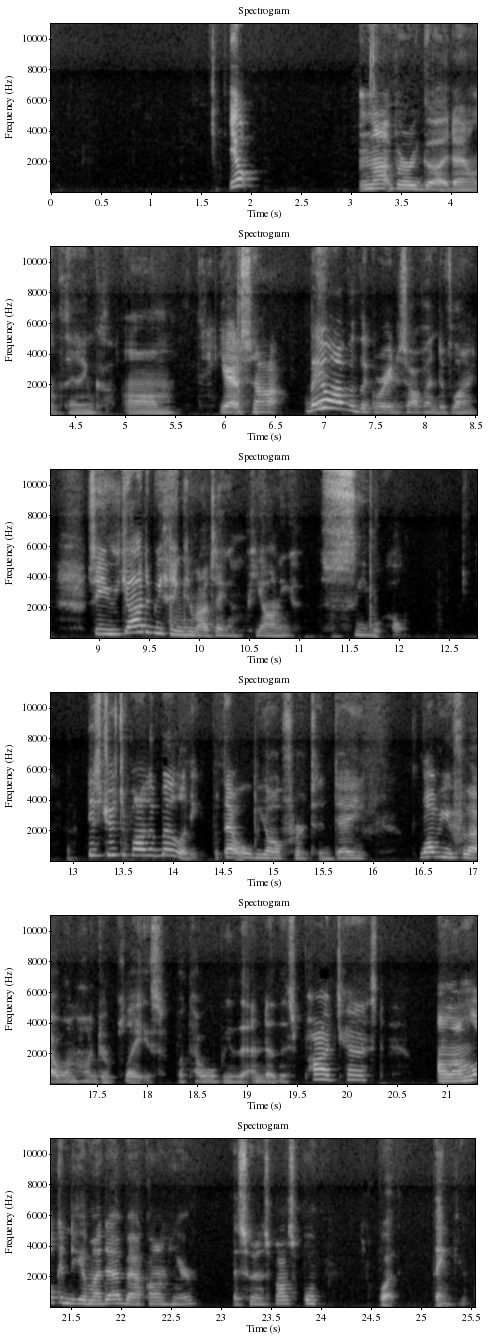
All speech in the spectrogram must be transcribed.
Yep. Not very good, I don't think. Um. Yeah, it's not. They don't have the greatest offensive line, so you got to be thinking about taking Penei Sewell. It's just a possibility, but that will be all for today. Love you for that 100 plays, but that will be the end of this podcast. Um, I'm looking to get my dad back on here as soon as possible, but thank you.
